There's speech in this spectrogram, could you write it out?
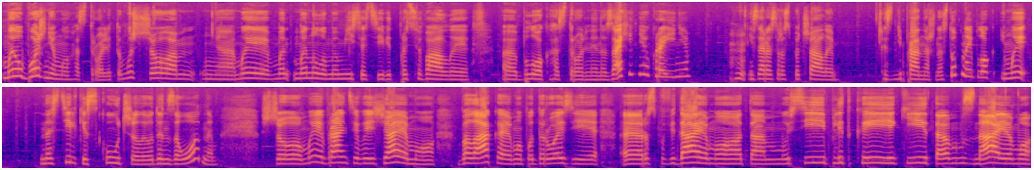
ми обожнюємо гастролі, тому що е, ми в минулому місяці відпрацювали е, блок гастрольний на Західній Україні, і зараз розпочали з Дніпра наш наступний блок, і ми настільки скучили один за одним, що ми вранці виїжджаємо, балакаємо по дорозі, е, розповідаємо там усі плітки, які там знаємо.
